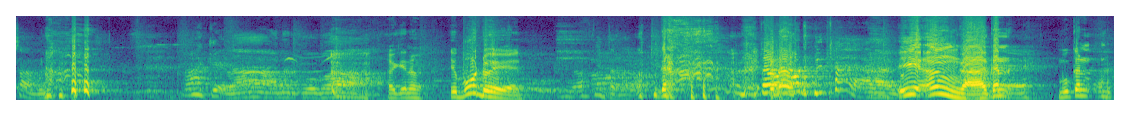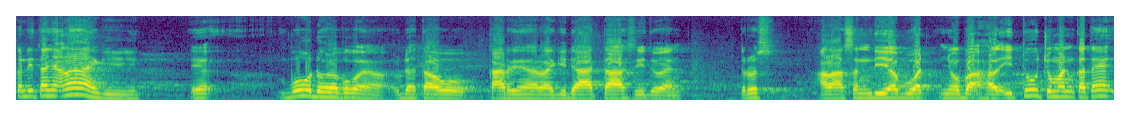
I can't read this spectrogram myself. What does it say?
sabun. Make lah narkoba. pakai no ya bodoh ya Enggak pintar lah. Kenapa? udah ditanya lagi. iya enggak kan Eh. bukan bukan ditanya lagi ya bodoh lah pokoknya udah tahu karirnya lagi di atas gitu kan terus alasan dia buat nyoba hal itu cuman katanya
